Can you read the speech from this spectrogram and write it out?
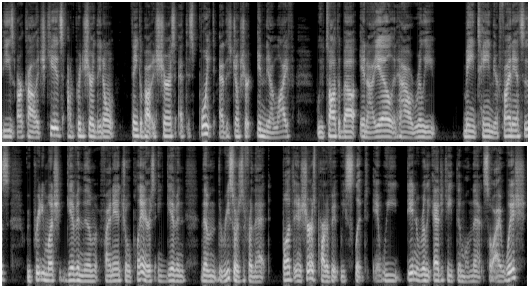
These are college kids. I'm pretty sure they don't think about insurance at this point, at this juncture in their life. We've talked about NIL and how really maintain their finances. We've pretty much given them financial planners and given them the resources for that but the insurance part of it we slipped and we didn't really educate them on that. So i wish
